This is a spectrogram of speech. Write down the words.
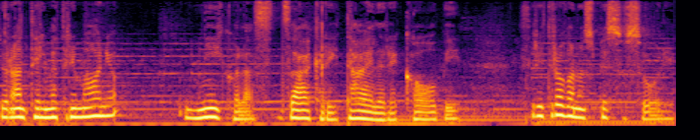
Durante il matrimonio, Nicholas, Zachary, Tyler e Colby si ritrovano spesso soli,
